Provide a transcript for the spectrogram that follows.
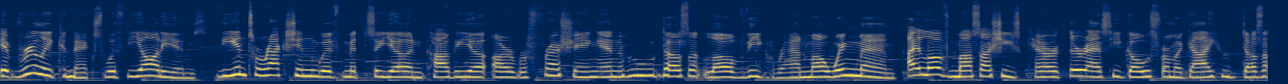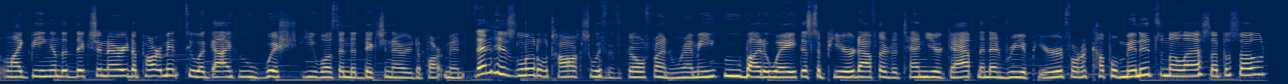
It really connects with the audience. The interaction with Mitsuya and Kaguya are refreshing and who doesn't love the grandma wingman? I love Masashi's character as he goes from a guy who doesn't like being in the dictionary department to a guy who wished he was in the dictionary department. Then his little talks with his girlfriend Remi, who by the way disappeared after the 10 year gap and then reappeared for a couple minutes in the last episode.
